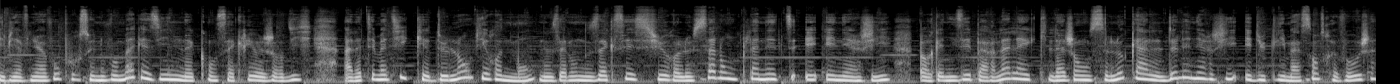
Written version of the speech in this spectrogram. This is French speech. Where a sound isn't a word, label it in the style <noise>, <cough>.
et bienvenue à vous pour ce nouveau magazine consacré aujourd'hui à la thématique de l'environnement. Nous allons nous axer sur le Salon Planète et Énergie organisé par l'ALEC, l'Agence locale de l'énergie et du climat Centre-Vosges,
